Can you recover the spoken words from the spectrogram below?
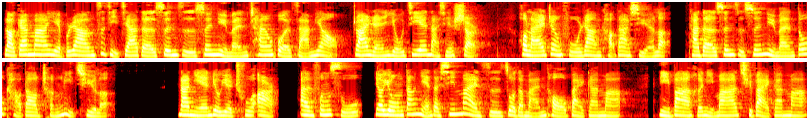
老干妈也不让自己家的孙子孙女们掺和砸庙、抓人游街那些事儿。后来政府让考大学了，他的孙子孙女们都考到城里去了。那年六月初二，按风俗。要用当年的新麦子做的馒头拜干妈，你爸和你妈去拜干妈，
